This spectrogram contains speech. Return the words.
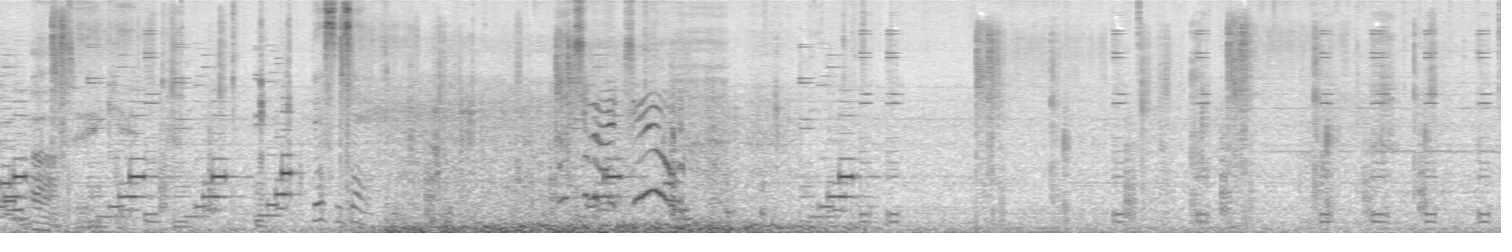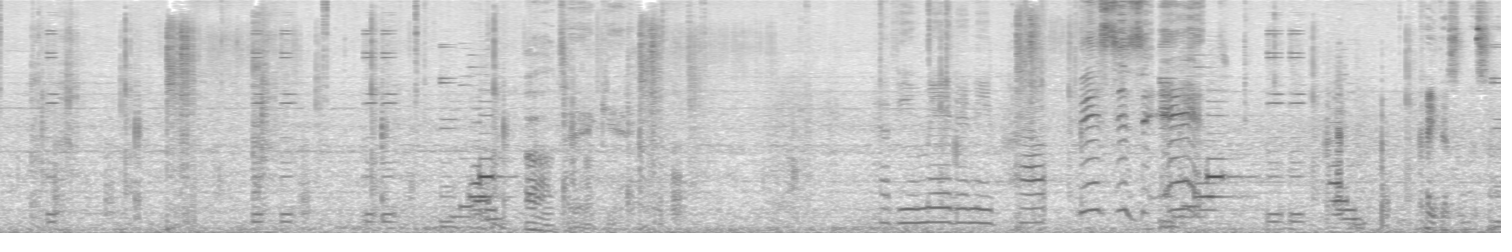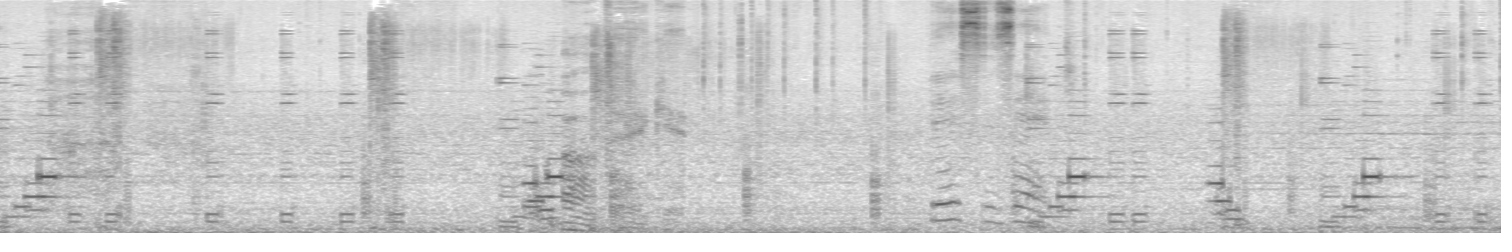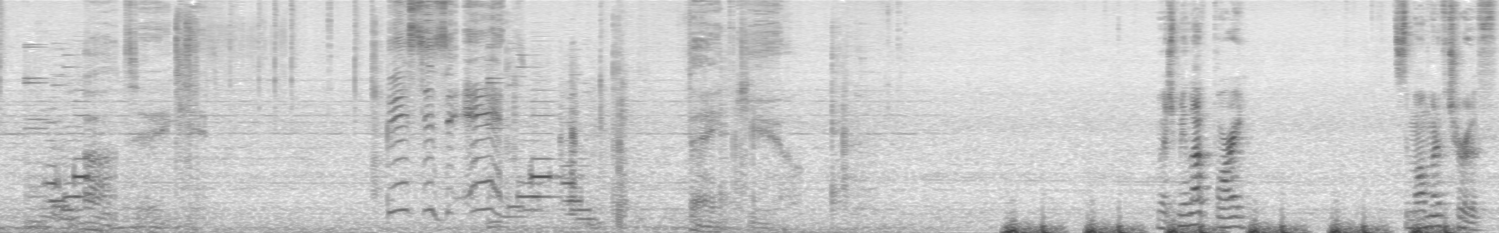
I'll take it. This is it. What luck, Pori. It's the moment of truth.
